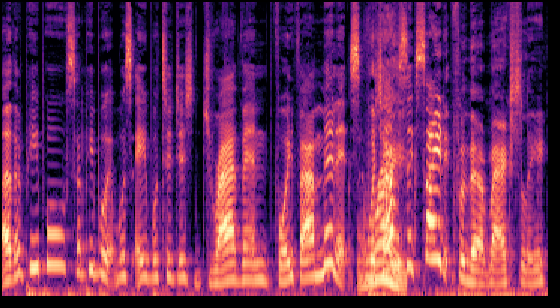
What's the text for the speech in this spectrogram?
other people some people was able to just drive in 45 minutes which i was excited for them actually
